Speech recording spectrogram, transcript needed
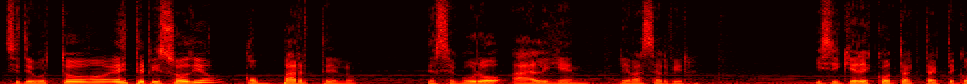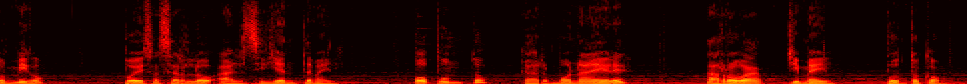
Si te gustó este episodio, compártelo. De seguro a alguien le va a servir. Y si quieres contactarte conmigo, puedes hacerlo al siguiente mail o.carmonaere.gmail.com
